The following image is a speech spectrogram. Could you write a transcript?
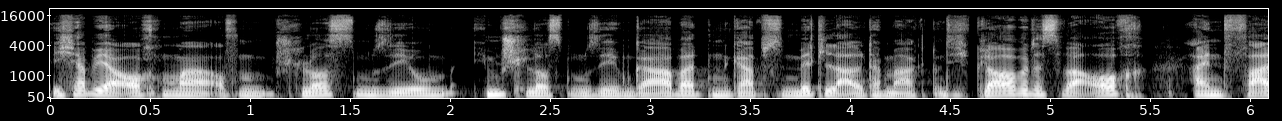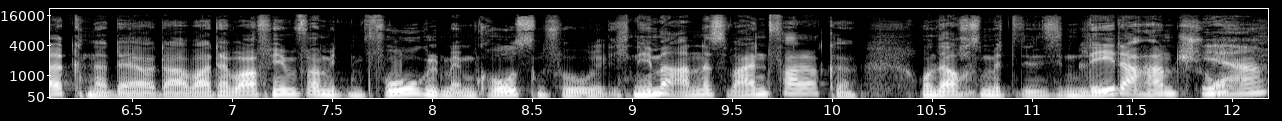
Ich habe ja auch mal auf dem Schlossmuseum, im Schlossmuseum gearbeitet und gab es einen Mittelaltermarkt. Und ich glaube, das war auch ein Falkner, der da war. Der war auf jeden Fall mit einem Vogel, mit einem großen Vogel. Ich nehme an, es war ein Falke. Und auch mit diesem Lederhandschuh. Ja.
